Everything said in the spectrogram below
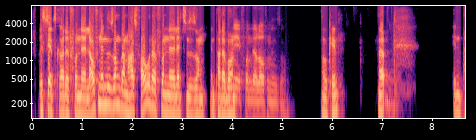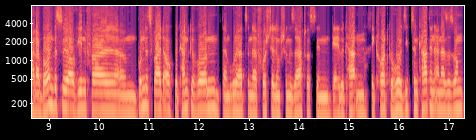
Sprichst du jetzt gerade von der laufenden Saison beim HSV oder von der letzten Saison in Paderborn? Nee, von der laufenden Saison. Okay. Ja. ja. In Paderborn bist du ja auf jeden Fall ähm, bundesweit auch bekannt geworden. Dein Bruder hat es in der Vorstellung schon gesagt, du hast den gelbe Karten-Rekord geholt, 17 Karten in einer Saison.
